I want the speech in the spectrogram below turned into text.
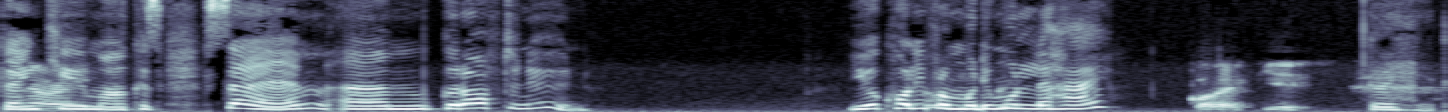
Thank you. Marcus. Sam, um, good afternoon. You're calling from Modimulla High? Correct, yes. Go ahead.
